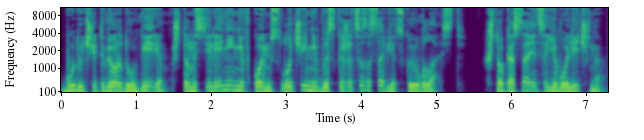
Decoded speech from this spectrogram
будучи твердо уверен, что население ни в коем случае не выскажется за советскую власть. Что касается его лично,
